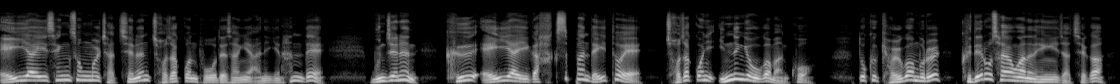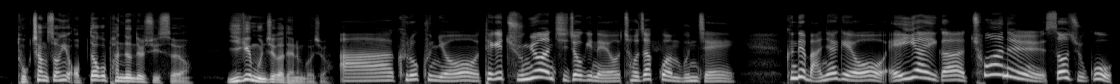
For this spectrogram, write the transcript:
AI 생성물 자체는 저작권 보호 대상이 아니긴 한데 문제는 그 AI가 학습한 데이터에 저작권이 있는 경우가 많고 또 그 결과물을 그대로 사용하는 행위 자체가 독창성이 없다고 판단될 수 있어요. 이게 문제가 되는 거죠. 아, 그렇군요. 되게 중요한 지적이네요. 저작권 문제. 근데 만약에요, AI가 초안을 써주고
